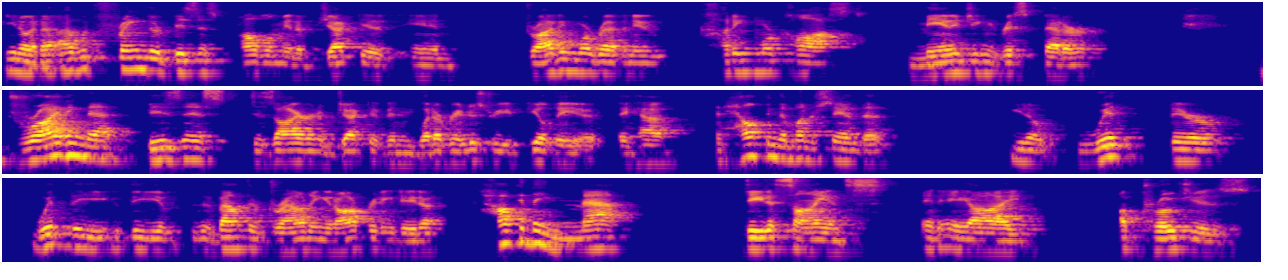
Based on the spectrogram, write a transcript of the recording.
You know, and I would frame their business problem and objective in driving more revenue, cutting more cost, managing risk better, driving that business desire and objective in whatever industry field they, they have, and helping them understand that, you know, with their with the, the, the amount they're drowning in operating data, how can they map data science and AI approaches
